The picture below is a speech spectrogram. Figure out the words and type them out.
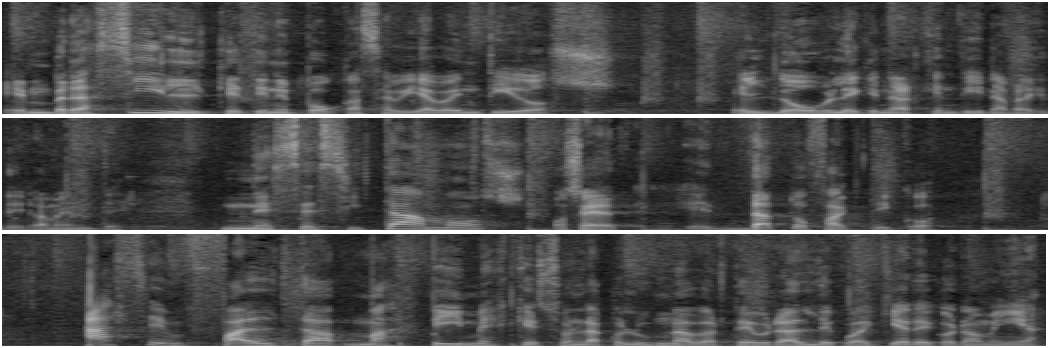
en Brasil, que tiene pocas, había 22. El doble que en Argentina prácticamente. Necesitamos, o sea, eh, dato fáctico, hacen falta más pymes que son la columna vertebral de cualquier economía.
